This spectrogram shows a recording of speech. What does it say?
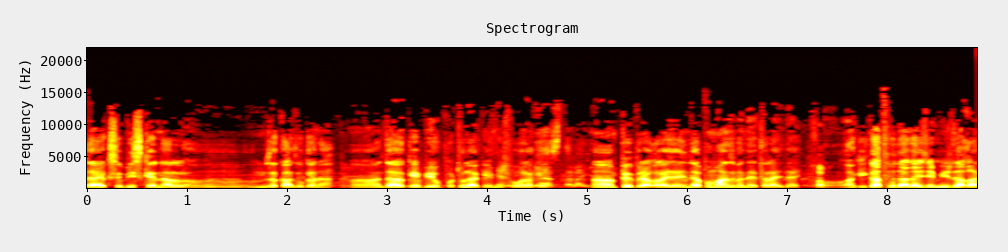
دا 120 کینال مزکا دوکنه دا کې په پټولا کې مش پولا کې په پر غلا دی دا په مانځ باندې تلای دی حقیقت خدا دی چې میر دغه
